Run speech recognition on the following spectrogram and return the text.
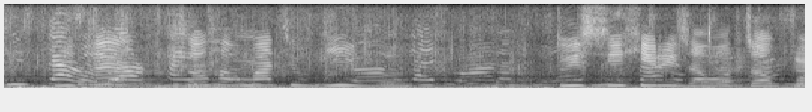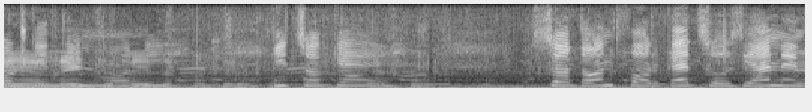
Mister, so how much you give? Do you see here is our job for Yeah, yeah, getting later, money? later. Okay. It's okay. So don't forget Sosian and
